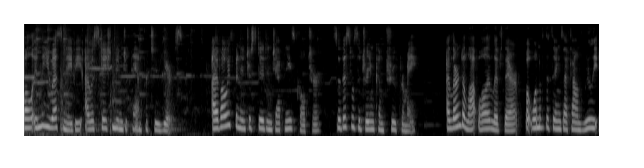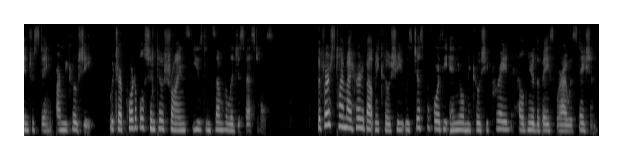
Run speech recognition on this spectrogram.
While in the US Navy, I was stationed in Japan for two years. I have always been interested in Japanese culture, so this was a dream come true for me. I learned a lot while I lived there, but one of the things I found really interesting are mikoshi, which are portable Shinto shrines used in some religious festivals. The first time I heard about mikoshi was just before the annual Mikoshi parade held near the base where I was stationed.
